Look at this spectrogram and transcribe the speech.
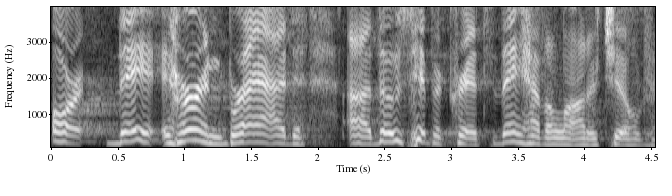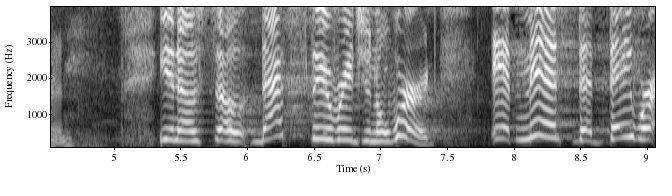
Or they, her and Brad, uh, those hypocrites, they have a lot of children. You know, so that's the original word it meant that they were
